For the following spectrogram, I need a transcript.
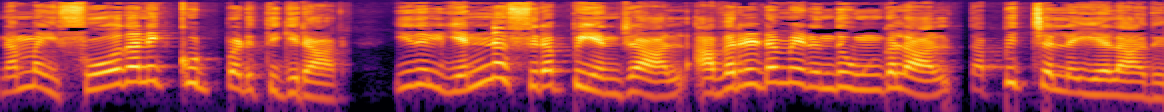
நம்மை சோதனைக்குட்படுத்துகிறார். இதில் என்ன சிறப்பு என்றால் அவரிடமிருந்து உங்களால் தப்பிச் செல்ல இயலாது.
